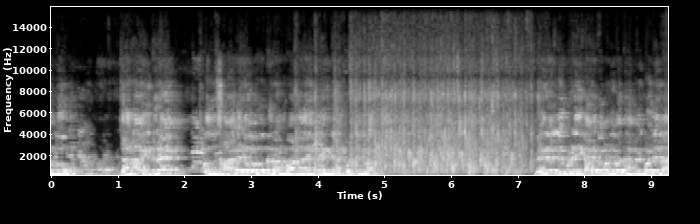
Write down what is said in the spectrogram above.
ಒಂದು ಜನ ಇದ್ರೆ ಅದು ಸಾಗರೆ ಅವರು ಅಂತ ನಾನು ಬಹಳ ಹೆಮ್ಮೆಯಿಂದ ಹೇಳ್ಕೊಡ್ತೀನಿ. ಬೇರೆ ಎಲ್ಲಿ ಕೂಡ ಈ ಕಾರ್ಯಕ್ರಮ ಇವತ್ತು ಹಮ್ಮಿಕೊಳ್ಳಿಲ್ಲ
